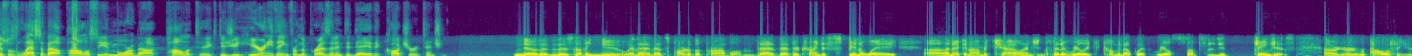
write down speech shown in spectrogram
this was less about policy and more about politics. Did you hear anything from the president today that caught your attention? No, there's nothing new, and that, that's part of the problem. That that they're trying to spin away uh, an economic challenge instead of really coming up with real substantive changes or, or policies.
